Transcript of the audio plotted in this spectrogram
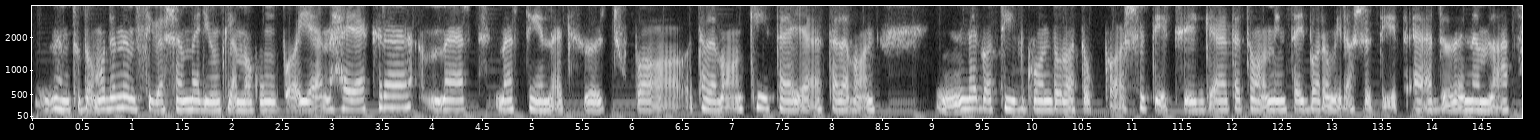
nem tudom, de nem szívesen megyünk le magunkba ilyen helyekre, mert, mert tényleg csupa tele van kételje, tele van negatív gondolatokkal, sötétséggel, tehát olyan, mint egy baromira sötét erdő, nem látsz,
